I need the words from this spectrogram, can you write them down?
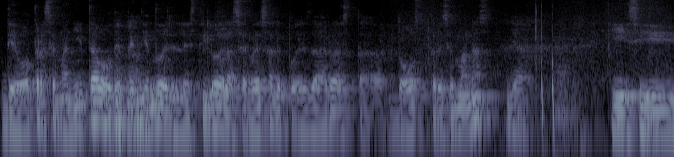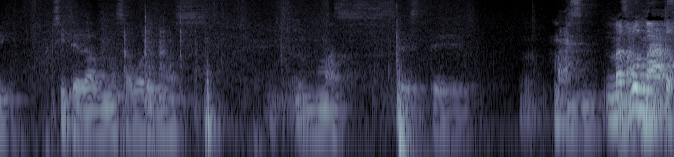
de otra semanita o dependiendo del estilo de la cerveza le puedes dar hasta dos, tres semanas Ya. y sí, sí te da unos sabores más, más, este... Más. Más Más- bonitos.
